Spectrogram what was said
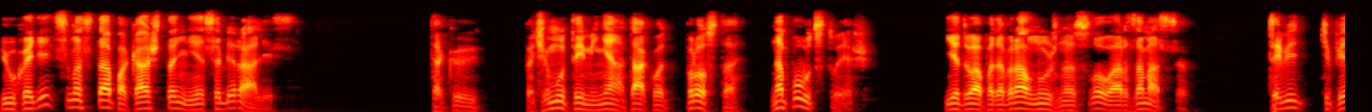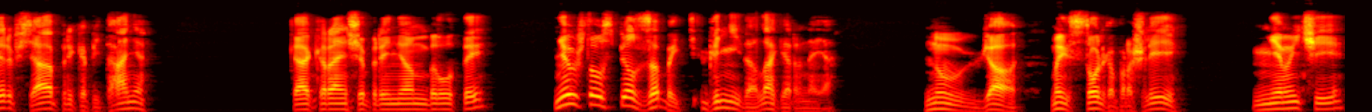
и уходить с моста пока что не собирались. — Так почему ты меня так вот просто напутствуешь? Едва подобрал нужное слово Арзамасцев. — Ты ведь теперь вся при капитане. — как раньше при нем был ты? Неужто успел забыть, гнида лагерная? Ну, я... Мы столько прошли. Не мычи.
